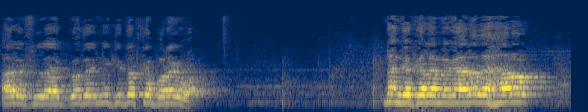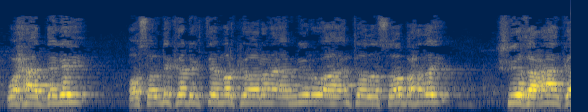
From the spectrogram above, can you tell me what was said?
alif la goday ninkii dadka baray waa dhanka kale magaalada harar waxaa degay oo saldhig ka dhigtay markii horena amiir u ah intoodan soo baxday. Shiikha caanka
